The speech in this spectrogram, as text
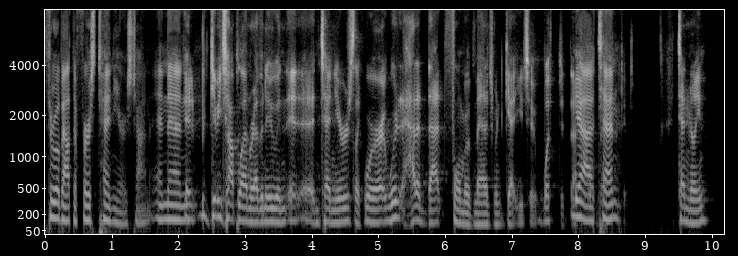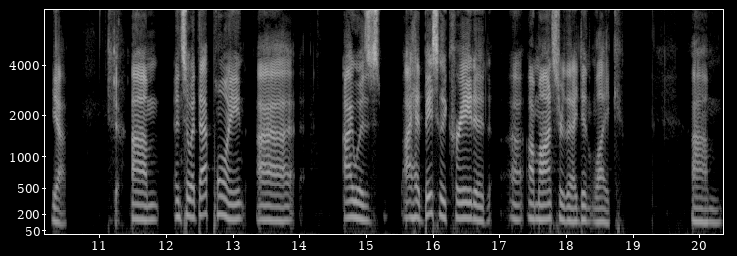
through about the first 10 years john and then it, give me top line revenue in, in, in, 10 years like where, where how did that form of management get you to what did that yeah 10 10 million yeah. Yeah. Um, and so at that point, uh, I was I had basically created a, a, monster that I didn't like. Um,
